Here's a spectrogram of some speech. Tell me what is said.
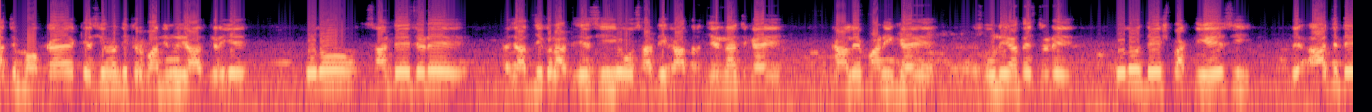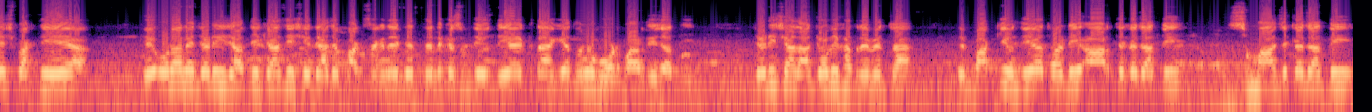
ਅੱਜ ਮੌਕਾ ਹੈ ਕਿ ਅਸੀਂ ਉਹਨਾਂ ਦੀ ਕੁਰਬਾਨੀ ਨੂੰ ਯਾਦ ਕਰੀਏ। ਉਦੋਂ ਸਾਡੇ ਜਿਹੜੇ ਆਜ਼ਾਦੀ ਘੁਲਾਟੀਏ ਸੀ, ਉਹ ਸਾਡੀ ਖਾਤਰ ਜੇਲ੍ਹਾਂ 'ਚ ਗਏ, ਕਾਲੇ ਪਾਣੀ ਗਏ, ਸੂਲੀਆਂ ਤੇ ਚੜੇ। ਉਦੋਂ ਦੇਸ਼ ਭਗਤੀ ਇਹ ਸੀ ਤੇ ਅੱਜ ਦੇਸ਼ ਭਗਤੀ ਇਹ ਆ ਕਿ ਉਹਨਾਂ ਨੇ ਜਿਹੜੀ ਆਜ਼ਾਦੀ ਕਿਹਾ ਸੀ, ਸ਼ਹੀਦ ਆਜਮ ਭਗਤ ਸਿੰਘ ਨੇ ਕਿ ਤਿੰਨ ਕਿਸਮ ਦੀ ਹੁੰਦੀ ਹੈ ਇੱਕ ਤਾਂ ਹੈਗੀ ਆ ਤੁਹਾਨੂੰ ਵੋਟ ਪਾਉਣ ਦੀ ਆਜ਼ਾਦੀ, ਜਿਹੜੀ ਸ਼ਾਇਦ ਅੱਜ ਉਹ ਵੀ ਖਤਰੇ ਵਿੱਚ ਆ। ਤੇ ਬਾਕੀ ਹੁੰਦੀ ਹੈ ਤੁਹਾਡੀ ਆਰਥਿਕ ਆਜ਼ਾਦੀ, ਸਮਾਜਿਕ ਆਜ਼ਾਦੀ।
